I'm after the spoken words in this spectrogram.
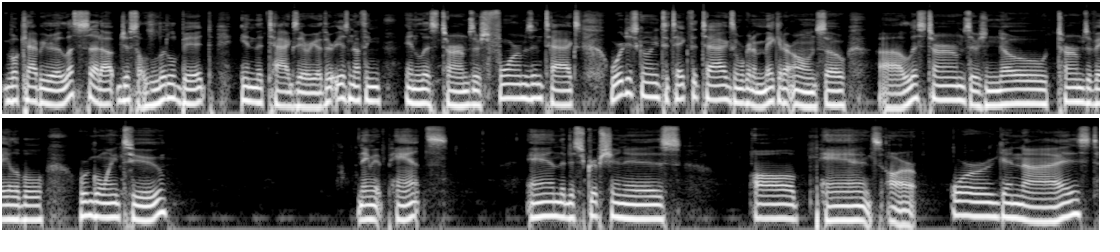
vocabulary, let's set up just a little bit in the tags area. There is nothing in list terms. There's forums and tags. We're just going to take the tags and we're going to make it our own. So uh, list terms, there's no terms available. We're going to name it pants. And the description is all pants are organized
